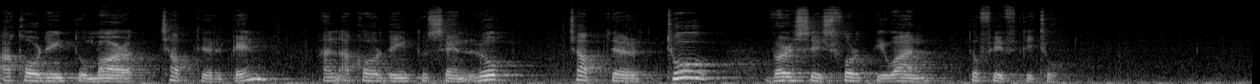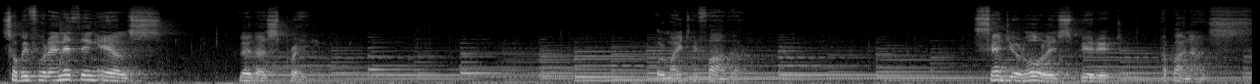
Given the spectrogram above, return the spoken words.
according to Mark chapter 10, and according to St. Luke chapter 2, verses 41 to 52. So before anything else, let us pray. Almighty Father, send your Holy Spirit upon us,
